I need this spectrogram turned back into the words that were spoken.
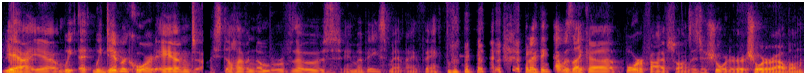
yeah, yeah, we uh, we did record, and I still have a number of those in my basement. I think, but I think that was like uh four or five songs. It's a shorter shorter album.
